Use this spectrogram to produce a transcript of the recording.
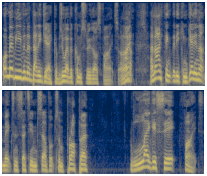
or maybe even a Danny Jacobs, whoever comes through those fights. All right, and I think that he can get in that mix and set himself up some proper legacy fights.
